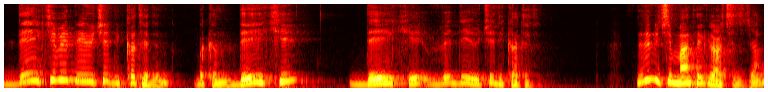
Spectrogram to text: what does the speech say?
D2 ve D3'e dikkat edin. Bakın D2, D2 ve D3'e dikkat edin. Sizin için ben tekrar çizeceğim.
